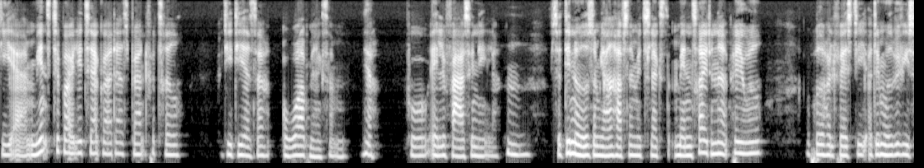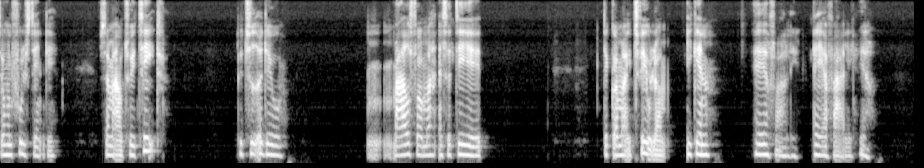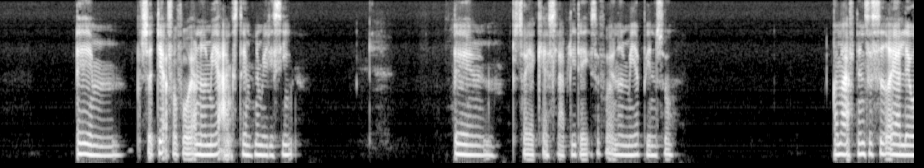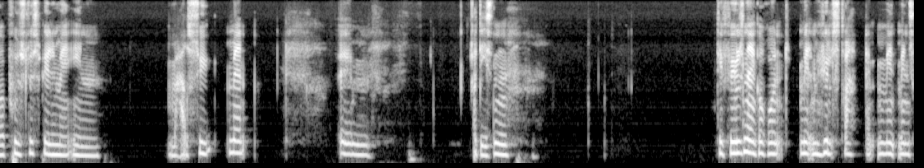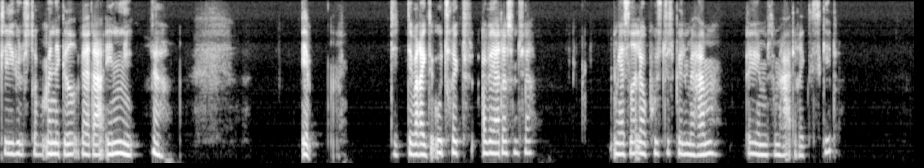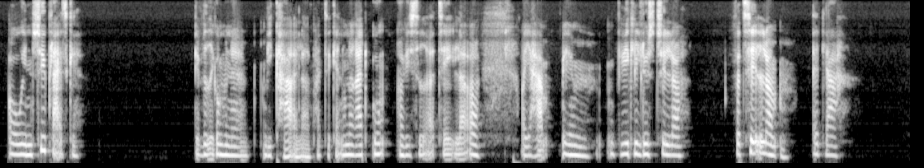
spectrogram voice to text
de er mindst tilbøjelige til at gøre deres børn fortræd, fordi de er så overopmærksomme Ja. på alle faresignaler. Mm. Så det er noget, som jeg har haft som et slags mantra i den her periode, og prøvet at holde fast i, og det modbeviser hun fuldstændig. Som autoritet betyder det jo meget for mig. Altså det, det gør mig i tvivl om, igen, Er jeg farlig? er jeg farlig. Ja. Øhm, så derfor får jeg noget mere angstdæmpende medicin. Øhm, så jeg kan slappe lidt af, så får jeg noget mere benzo. Om aftenen så sidder jeg og laver puslespil med en meget syg mand. Øhm, og det er sådan... Det er følelsen af at gå rundt mellem hylstre, men- menneskelige hylstre, hvor man ikke ved, hvad der er inde i. Ja. Ja, det, det var rigtig utrygt at være der, synes jeg. Men jeg sidder og laver puslespil med ham, øhm, som har det rigtig skidt. Og en sygeplejerske. Jeg ved ikke, om hun er vikar eller praktikant. Hun er ret ung, og vi sidder og taler. Og, og jeg har øhm, virkelig lyst til at fortælle om, at jeg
